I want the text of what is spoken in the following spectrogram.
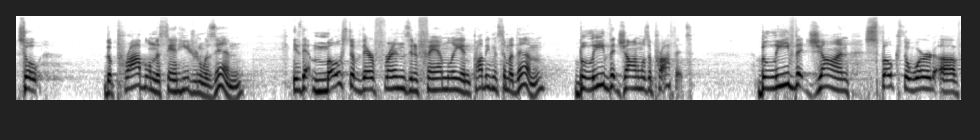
So, the problem the Sanhedrin was in is that most of their friends and family, and probably even some of them, believe that John was a prophet believe that John spoke the word of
